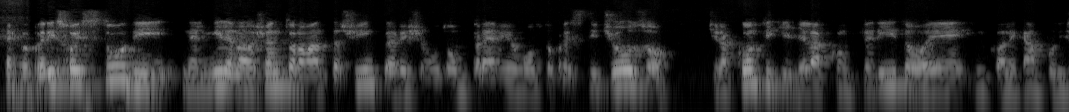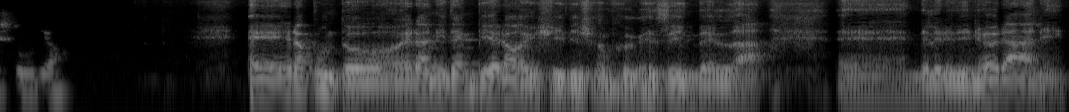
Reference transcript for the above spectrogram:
Ecco, per i suoi studi nel 1995 ha ricevuto un premio molto prestigioso ci racconti chi gliel'ha conferito e in quale campo di studio? Eh, era appunto, erano i tempi eroici, diciamo così, della, eh, delle retine orali,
